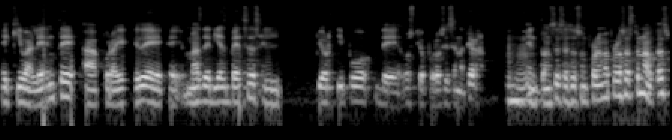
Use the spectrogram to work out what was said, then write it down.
equivalente a por ahí de eh, más de 10 veces el peor tipo de osteoporosis en la Tierra. Entonces, eso es un problema para los astronautas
